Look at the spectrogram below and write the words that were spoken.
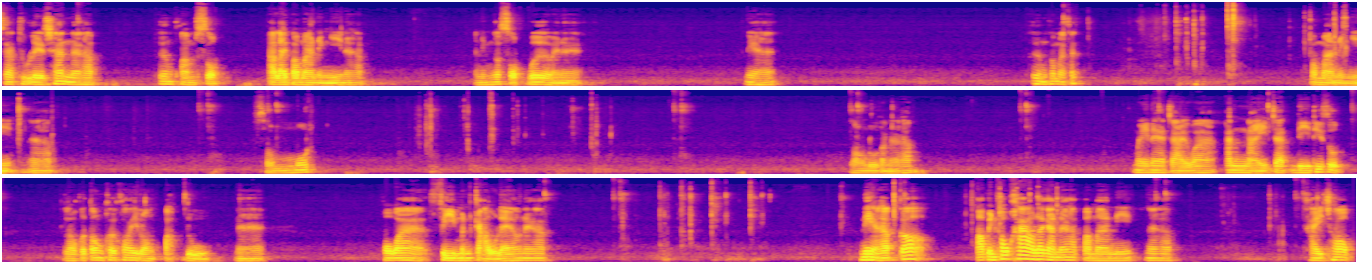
saturation นะครับ เพิ่มความสดอะไรประมาณอย่างนี้นะครับ อันนี้มันก็สดเวอร์ไปนะฮะ เนี่ยฮะเพิ่มเข้ามาสัก ประมาณอย่างนี้นะครับ สมมุติลองดูก่อนนะครับ ไม่แน่ใจว่าอันไหนจะดีที่สุด เราก็ต้องค่อยๆลองปรับดูนะฮะเพราะว่าฟิล์มมันเก่าแล้วนะครับ เนี่ยครับก็ เอาเป็นคร่าวๆแล้วกันนะครับ ประมาณนี้นะครับ ใครชอบ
